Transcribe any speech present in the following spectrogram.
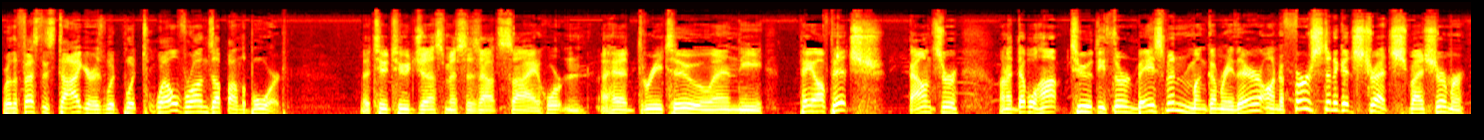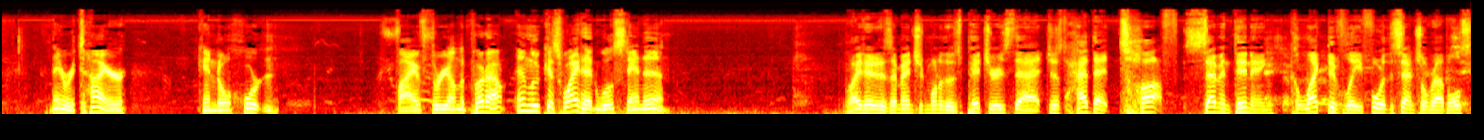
where the Festus Tigers would put 12 runs up on the board. The 2 2 just misses outside. Horton ahead 3 2, and the payoff pitch. Bouncer on a double hop to the third baseman. Montgomery there on to first, and a good stretch by Shermer. They retire Kendall Horton. 5 3 on the putout, and Lucas Whitehead will stand in. Whitehead, as I mentioned, one of those pitchers that just had that tough seventh inning collectively for the Central Rebels,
